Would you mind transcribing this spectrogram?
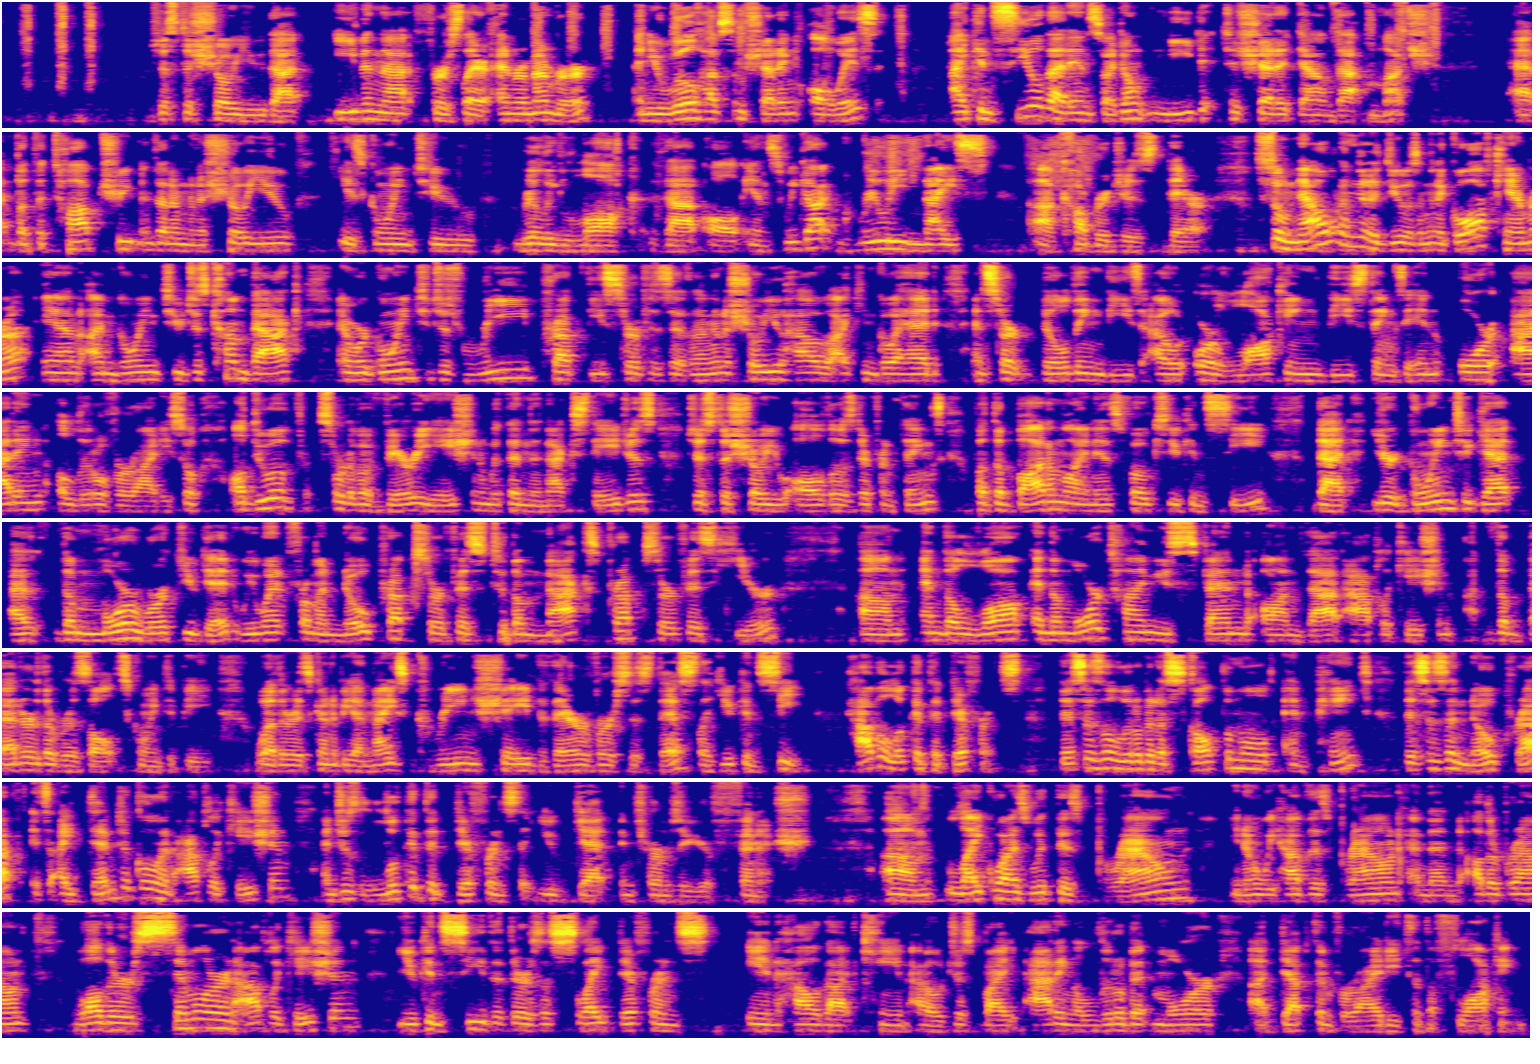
just to show you that even that first layer, and remember, and you will have some shedding always, I can seal that in so I don't need to shed it down that much. Uh, but the top treatment that I'm going to show you is going to really lock that all in. So we got really nice uh, coverages there. So now what I'm going to do is I'm going to go off camera and I'm going to just come back and we're going to just re-prep these surfaces. I'm going to show you how I can go ahead and start building these out or locking these things in or adding a little variety. So I'll do a sort of a variation within the next stages just to show you all those different things. But the bottom line is, folks, you can see that you're going to get, as the more work you did, we went from a no prep surface to the max prep surface here Um, and the long and the more time you spend on that application, the better the result's going to be. Whether it's going to be a nice green shade there versus this, like you can see, have a look at the difference. This is a little bit of Sculptamold and paint. This is a no prep. It's identical in application, and just look at the difference that you get in terms of your finish. Um, likewise with this brown, you know, we have this brown and then the other brown. While they're similar in application, you can see that there's a slight difference in how that came out just by adding a little bit more uh, depth and variety to the flocking.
